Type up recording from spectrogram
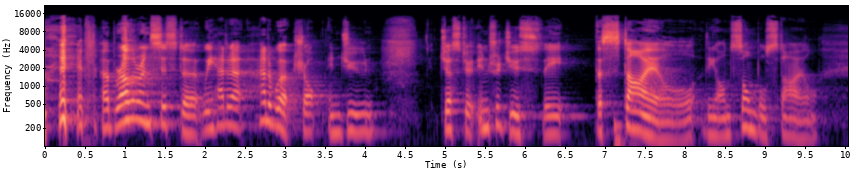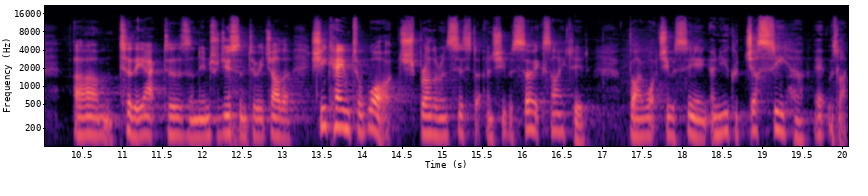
Her brother and sister. We had a had a workshop in June, just to introduce the the style, the ensemble style, um, to the actors and introduce them to each other. She came to watch brother and sister, and she was so excited by what she was seeing, and you could just see her. It was like,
